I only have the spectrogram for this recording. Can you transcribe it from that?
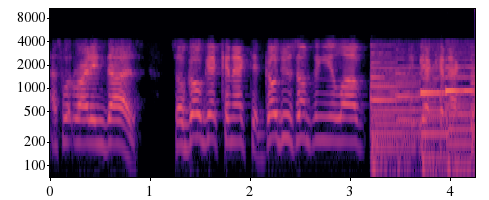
That's what writing does. So go get connected. Go do something you love and get connected.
